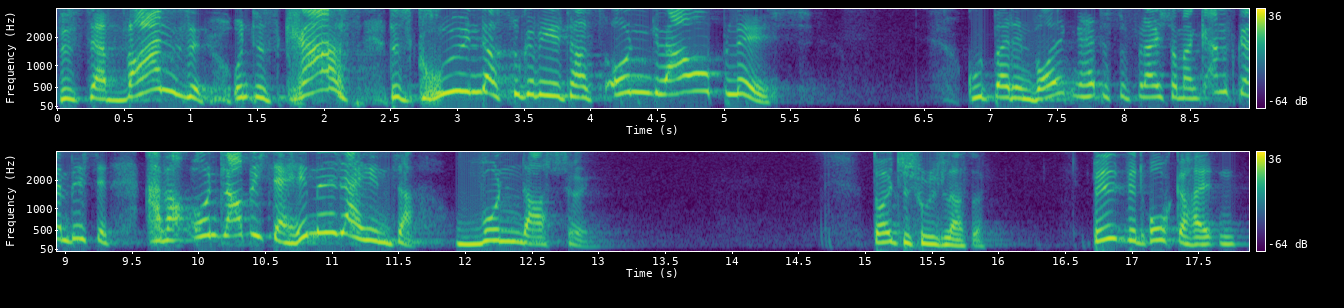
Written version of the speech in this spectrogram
Das ist der Wahnsinn. Und das Gras, das Grün, das du gewählt hast, unglaublich. Gut, bei den Wolken hättest du vielleicht schon mal ein ganz klein bisschen, aber unglaublich der Himmel dahinter. Wunderschön. Deutsche Schulklasse. Bild wird hochgehalten.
